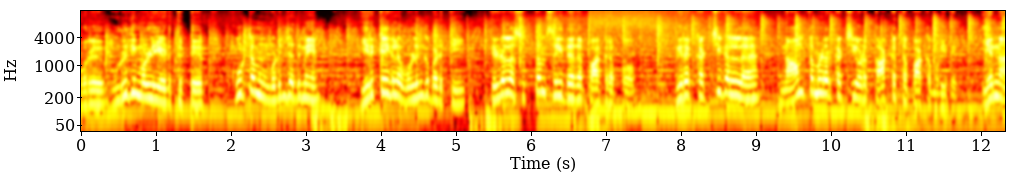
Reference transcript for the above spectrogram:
ஒரு உறுதிமொழி எடுத்துட்டு கூட்டம் முடிஞ்சதுமே இருக்கைகளை ஒழுங்குபடுத்தி திடலை சுத்தம் செய்ததை பார்க்குறப்போ பிற கட்சிகளில் நாம் தமிழர் கட்சியோட தாக்கத்தை பார்க்க முடியுது. ஏன்னா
